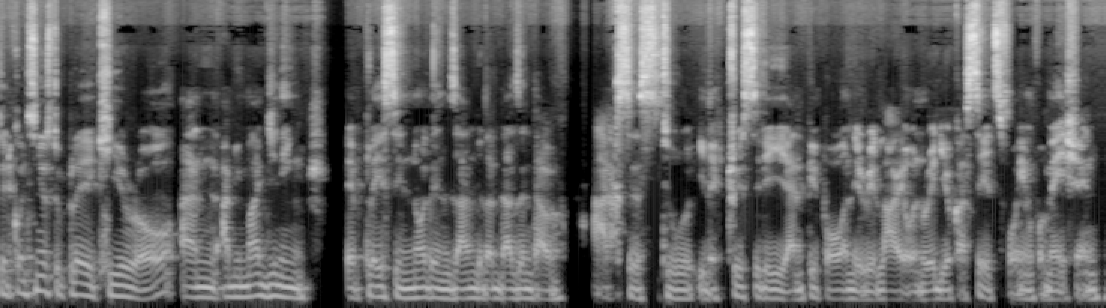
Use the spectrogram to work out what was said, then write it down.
So it continues to play a key role. And I'm imagining a place in northern Zambia that doesn't have access to electricity and people only rely on radio cassettes for information.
